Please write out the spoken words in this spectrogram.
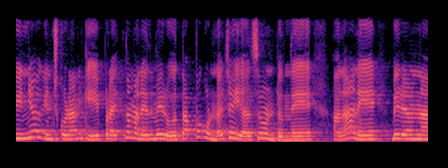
వినియోగించుకోవడానికి ప్రయత్నం అనేది మీరు తప్పకుండా చేయాల్సి ఉంటుంది. అలానే మీరేమన్నా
